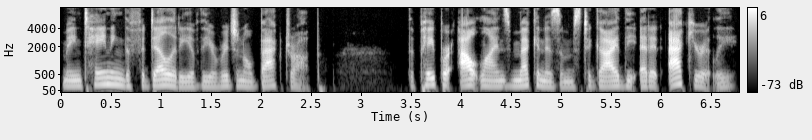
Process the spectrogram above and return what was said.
maintaining the fidelity of the original backdrop. The paper outlines mechanisms to guide the edit accurately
